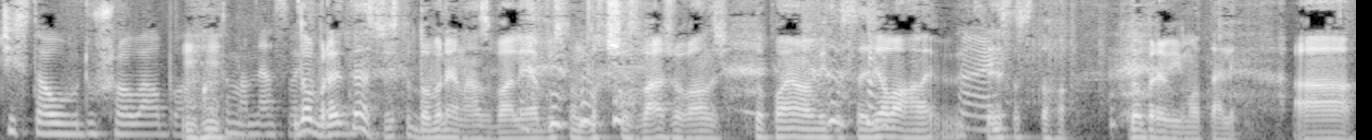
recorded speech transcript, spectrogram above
čistou dušou, alebo mm-hmm. ako mhm. to mám nazvať. Dobre, dnes ste to dobre nazvali, aby som dlhšie zvážoval, že to poviem, aby to sedelo, ale ste sa z toho dobre vymotali. A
